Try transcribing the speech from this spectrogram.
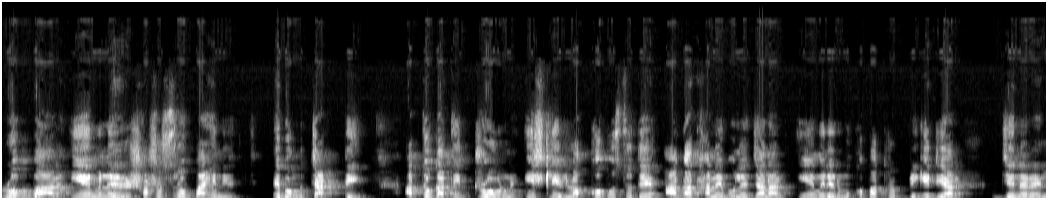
রোববার ইয়েমেনের সশস্ত্র বাহিনীর এবং চারটি আত্মঘাতী ড্রোন ইসলির লক্ষ্যবস্তুতে আঘাত হানে বলে জানান ইয়েমেনের মুখপাত্র ব্রিগেডিয়ার জেনারেল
